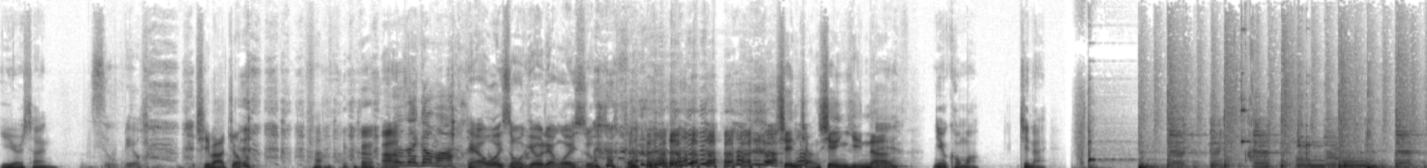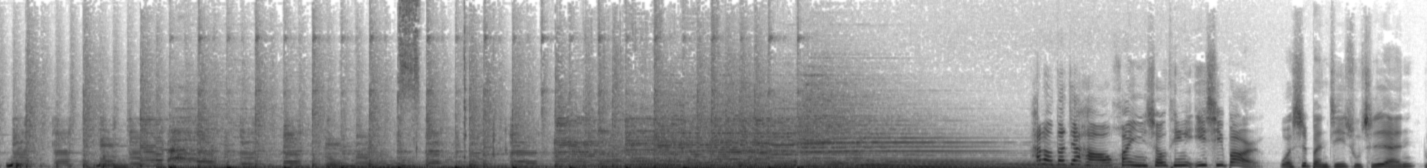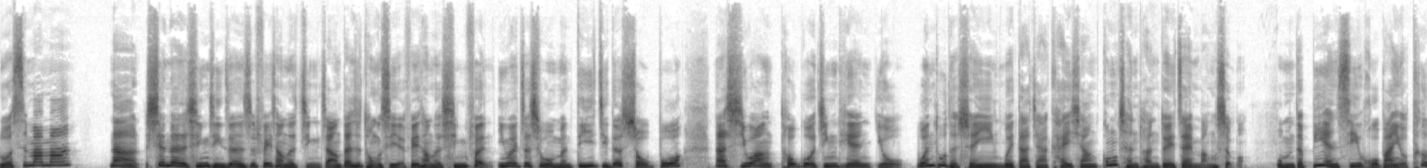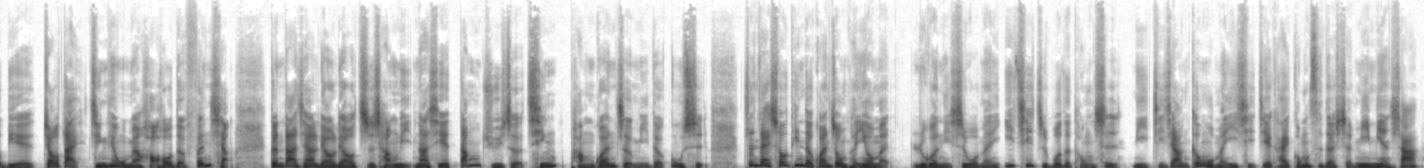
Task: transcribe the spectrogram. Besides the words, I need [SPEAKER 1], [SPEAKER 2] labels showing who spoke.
[SPEAKER 1] 一二三，
[SPEAKER 2] 四五六，
[SPEAKER 3] 七八九，
[SPEAKER 2] 这在干嘛？
[SPEAKER 4] 对啊，为什么给我两位数？
[SPEAKER 3] 先讲先赢
[SPEAKER 2] 呢
[SPEAKER 3] 啊！
[SPEAKER 1] 你有空吗？进来。
[SPEAKER 2] Hello，大家好，欢迎收听一七 bar，我是本集主持人罗斯妈妈。那现在的心情真的是非常的紧张，但是同时也非常的兴奋，因为这是我们第一集的首播。那希望透过今天有温度的声音，为大家开箱工程团队在忙什么。我们的 BNC 伙伴有特别交代，今天我们要好好的分享，跟大家聊聊职场里那些当局者清、旁观者迷的故事。正在收听的观众朋友们，如果你是我们一期直播的同事，你即将跟我们一起揭开公司的神秘面纱。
